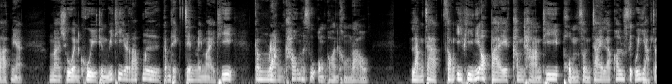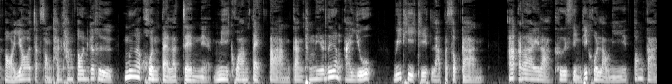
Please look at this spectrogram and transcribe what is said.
รัตน์เนี่ย มาชวนคุยถึงวิธีรับมือกับเด็กเจนใหม่ ๆ ที่กำลังเข้ามาสู่องค์กรของเรา หลังจาก 2 EP นี้ออกไปคำถามที่ผมสนใจแล้วก็รู้สึกว่าอยากจะต่อยอดจาก 2 ท่านข้างต้นก็คือ เมื่อคนแต่ละเจนเนี่ยมีความแตกต่างกันทั้งในเรื่องอายุ วิธีคิดและประสบการณ์ อะไรล่ะคือสิ่งที่คนเหล่านี้ต้องการ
